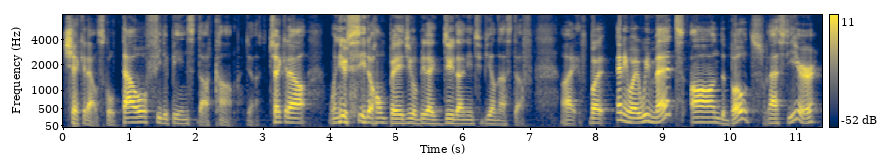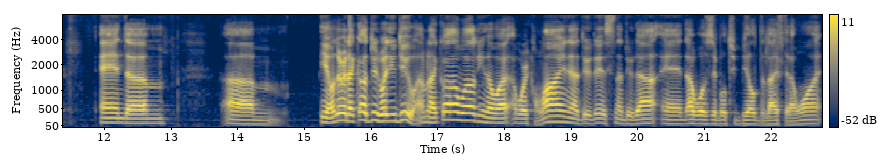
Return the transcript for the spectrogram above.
check it out. It's called TaoPhilippines.com. Yeah, check it out. When you see the homepage, you'll be like, dude, I need to be on that stuff. All right. But anyway, we met on the boat last year, and um, um, you know, they were like, "Oh, dude, what do you do?" I'm like, "Oh, well, you know what? I work online. I do this and I do that, and I was able to build the life that I want."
